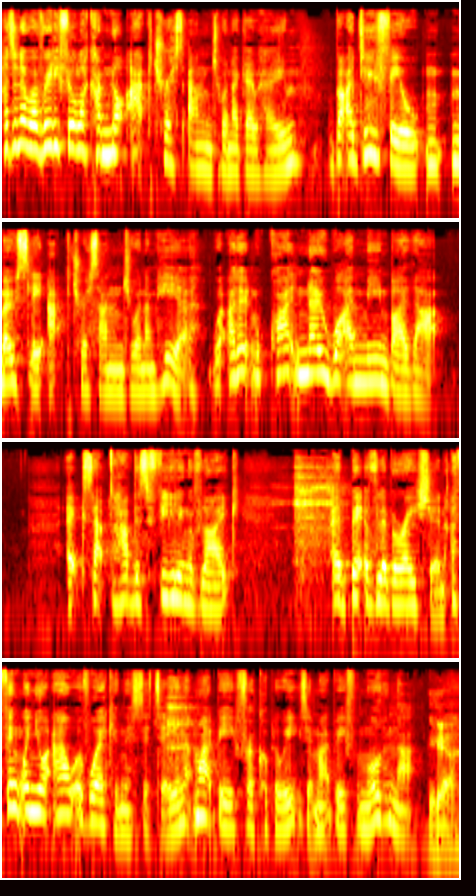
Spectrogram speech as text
I don't know. I really feel like I'm not actress Ange when I go home, but I do feel m- mostly actress Ange when I'm here. Well, I don't quite know what I mean by that, except I have this feeling of like a bit of liberation. I think when you're out of work in this city, and that might be for a couple of weeks, it might be for more than that. Yeah,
